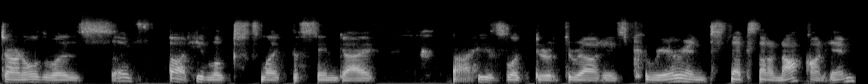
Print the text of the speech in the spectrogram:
Darnold was I thought he looked like the same guy uh, he's looked through, throughout his career, and that's not a knock on him.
